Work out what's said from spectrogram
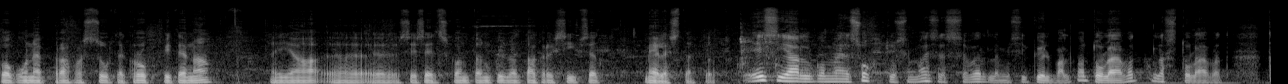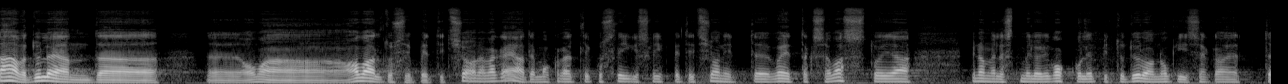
koguneb rahvas suurte gruppidena ja see seltskond on küllalt agressiivselt meelestatud. Esialgu me suhtusime asjasse võrdlemisi külmalt, no tulevad, las tulevad, tahavad üle anda öö, oma avaldusi, petitsioone, väga hea, demokraatlikus riigis kõik petitsioonid võetakse vastu ja minu meelest meil oli kokku lepitud Ülo Nugisega, et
